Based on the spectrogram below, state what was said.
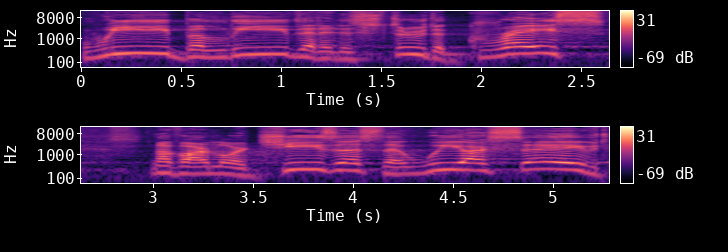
we believe that it is through the grace of our Lord Jesus that we are saved,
